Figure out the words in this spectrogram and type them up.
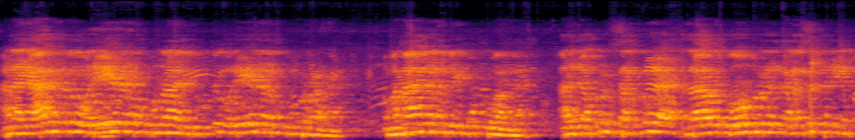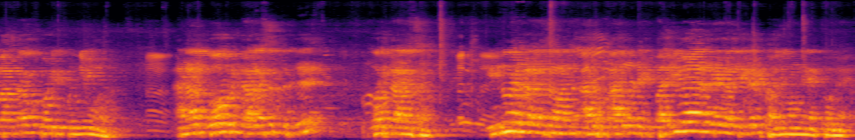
ஆனா யாகத்துல ஒரே தடவை பூண்டாதி கூப்பிட்டு ஒரே தடவை கூப்பிடுறாங்க. மகாகணபதியை கூப்பிடுவாங்க. அதுக்கப்புறம் சர்வ அதாவது கோபுர கலசத்தை நீங்க பார்த்தா கோடி புண்ணியம் வரும். அதனால கோபுர கலசத்துக்கு ஒரு கலசம். இன்னொரு கலசம் வந்து அது அதனுடைய பரிவார தேவதைகள் பதினொன்னு எப்பவுமே.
